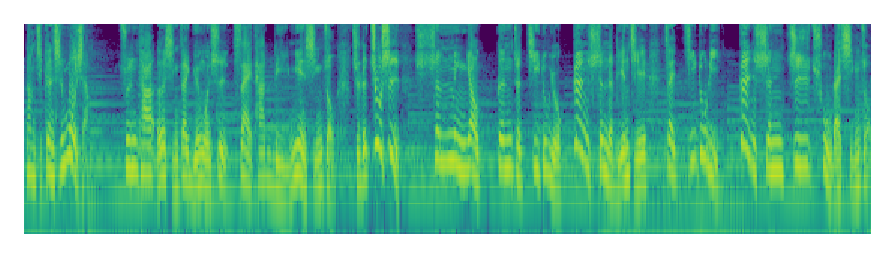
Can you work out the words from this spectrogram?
那么就更是默想。遵他而行，在原文是在他里面行走，指的就是生命要跟着基督有更深的连结，在基督里更深之处来行走，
